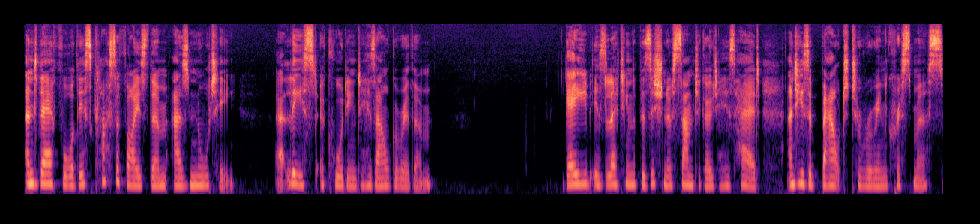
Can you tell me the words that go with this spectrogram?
and therefore this classifies them as naughty, at least according to his algorithm. Gabe is letting the position of Santa go to his head, and he's about to ruin Christmas.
